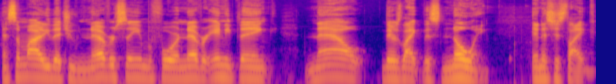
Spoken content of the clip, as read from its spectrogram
and somebody that you've never seen before, never anything, now there's like this knowing. And it's just like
